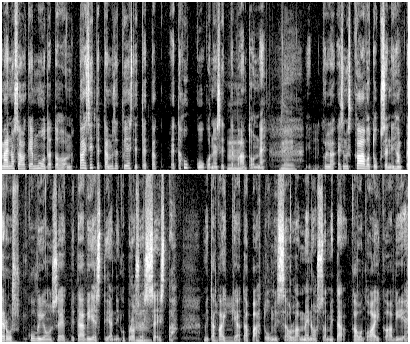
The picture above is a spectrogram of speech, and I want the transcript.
mä en osaa oikein muuta tuohon. Tai sitten tämmöiset viestit, että, että hukkuuko ne sitten mm. vaan tonne. Niin. Kyllä esimerkiksi kaavoituksen ihan peruskuvio on se, että pitää viestiä niin kuin prosesseista. Mm mitä mm-hmm. kaikkea tapahtuu, missä ollaan menossa, mitä kauanko aikaa vie.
